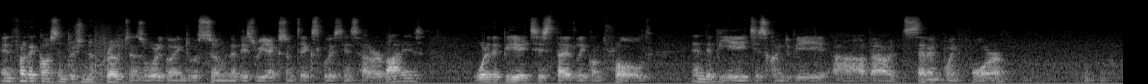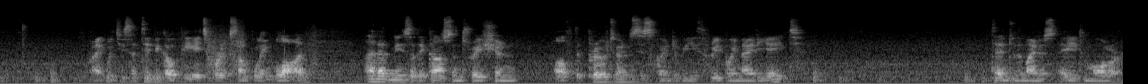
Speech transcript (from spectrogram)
And for the concentration of protons, we're going to assume that this reaction takes place inside our bodies, where the pH is tightly controlled, and the pH is going to be uh, about 7.4, right, which is a typical pH, for example, in blood. And that means that the concentration of the protons is going to be 3.98, 10 to the minus 8 molar.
